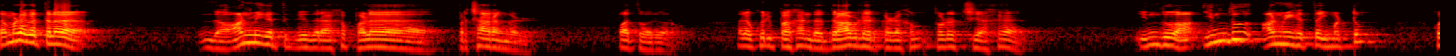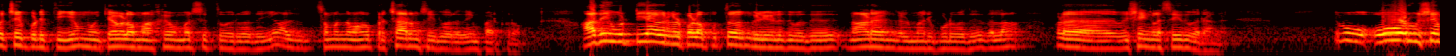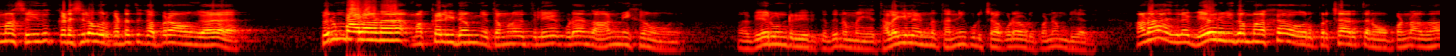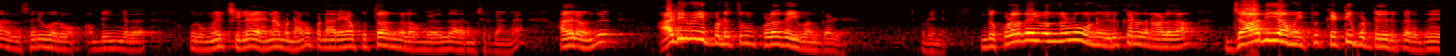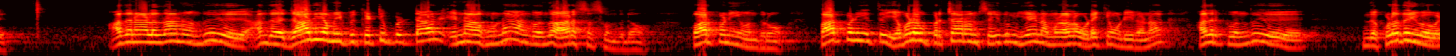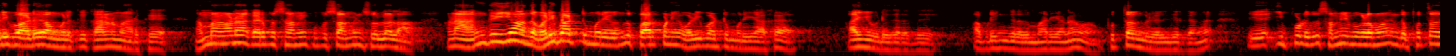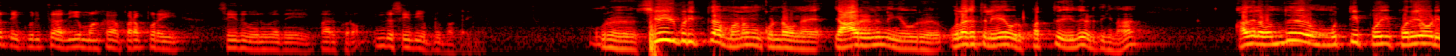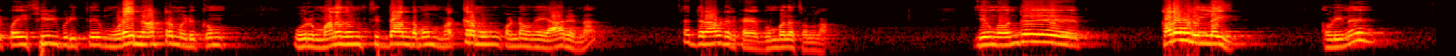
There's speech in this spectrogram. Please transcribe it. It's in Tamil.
தமிழகத்தில் இந்த ஆன்மீகத்துக்கு எதிராக பல பிரச்சாரங்கள் பார்த்து வருகிறோம். அதில் குறிப்பாக இந்த திராவிடர் கழகம் தொடர்ச்சியாக இந்து இந்து ஆன்மீகத்தை மட்டும் கொச்சைப்படுத்தியும் கேவலமாக விமர்சித்து வருவதையும் அது சம்பந்தமாக பிரச்சாரம் செய்து வருவதையும் பார்க்கிறோம். அதை ஒட்டியே அவர்கள் பல புத்தகங்கள் எழுதுவது நாடகங்கள் மாதிரி போடுவது இதெல்லாம் பல விஷயங்களை செய்து வராங்க. இப்போ ஒவ்வொரு விஷயமா செய்து கடைசியில் ஒரு கட்டத்துக்கு அப்புறம் அவங்க பெரும்பாலான மக்களிடம் இங்கே தமிழகத்திலேயே கூட அந்த ஆன்மீகம் வேரூன்றி இருக்குது. நம்ம தலையில் இன்னும் தண்ணி குடித்தா கூட அப்படி பண்ண முடியாது. ஆனால் இதில் வேறு விதமாக ஒரு பிரச்சாரத்தை நம்ம பண்ணால் தான் இது சரி வரும் அப்படிங்கிற ஒரு முயற்சியில் என்ன பண்ணுறாங்க இப்போ நிறையா புத்தகங்கள் அவங்க எழுத ஆரம்பிச்சிருக்காங்க. அதில் வந்து அடிமைப்படுத்தும் குலதெய்வங்கள். அப்படின்னு. இந்த குலதெய்வங்கள்னு ஒன்று இருக்கிறதுனால தான் ஜாதி அமைப்பு கெட்டிப்பட்டு இருக்கிறது. அதனால தான் வந்து அந்த ஜாதி அமைப்பு கெட்டிப்பட்டால் என்ன ஆகும்னா அங்கே வந்து ஆர்எஸ்எஸ் வந்துடும். பார்ப்பனியம் வந்துடும் பார்ப்பனியத்தை எவ்வளவு பிரச்சாரம் செய்தும் ஏன் நம்மளால் உடைக்க முடியலன்னா அதற்கு வந்து இந்த குலதெய்வ வழிபாடு அவங்களுக்கு காரணமாக இருக்குது நம்ம வேணால் கருப்புசாமி குப்புசாமின்னு சொல்லலாம். ஆனால் அங்கேயும் அந்த வழிபாட்டு முறை வந்து பார்ப்பனிய வழிபாட்டு முறையாக ஆகிவிடுகிறது. அப்படிங்கிறது மாதிரியான புத்தகங்கள் எழுதியிருக்காங்க. இப்பொழுது சமீபகாலமாக இந்த புத்தகத்தை குறித்து அதிகமாக பரப்புரை செய்து வருவதை பார்க்குறோம். இந்த செய்தி எப்படி பார்க்குறீங்க? ஒரு சீழ்பிடித்த மனம் கொண்டவங்க யாருன்னு நீங்கள் ஒரு உலகத்திலேயே ஒரு பத்து இது எடுத்தீங்கன்னா அதில் வந்து முத்தி போய் பொறையோடி போய் சீழ்பிடித்து முடை நாற்றம் எடுக்கும் ஒரு மனதும் சித்தாந்தமும் வக்கிரமும் கொண்டவங்க யாருன்னா திராவிடர் கழக கும்பலை சொல்லலாம். இவங்க வந்து கடவுள் இல்லை அப்படின்னு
